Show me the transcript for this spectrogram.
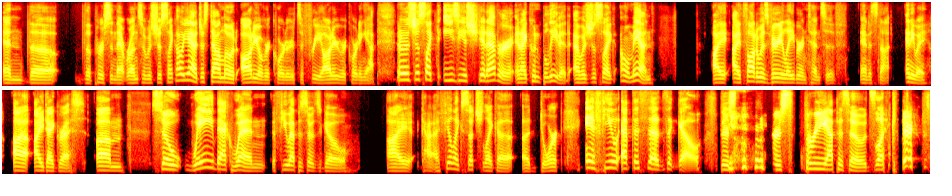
and the the person that runs it was just like, oh yeah, just download Audio Recorder. It's a free audio recording app. And it was just like the easiest shit ever, and I couldn't believe it. I was just like, oh man, I I thought it was very labor intensive, and it's not. Anyway, uh, I digress. Um, so way back when, a few episodes ago, I God, I feel like such like a, a dork. A few episodes ago, there's there's three episodes. Like there's,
